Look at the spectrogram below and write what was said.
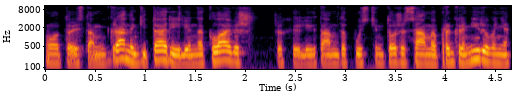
Вот, то есть там игра на гитаре или на клавишах, или там, допустим, то же самое программирование.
